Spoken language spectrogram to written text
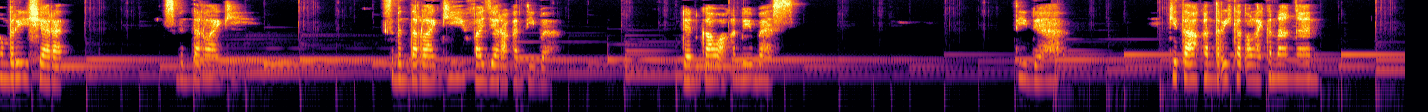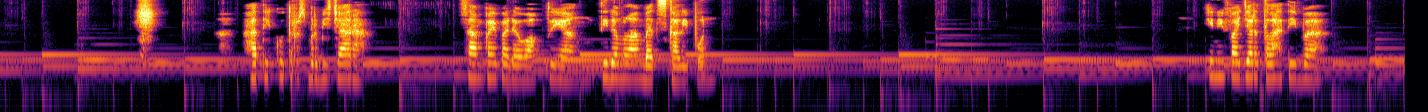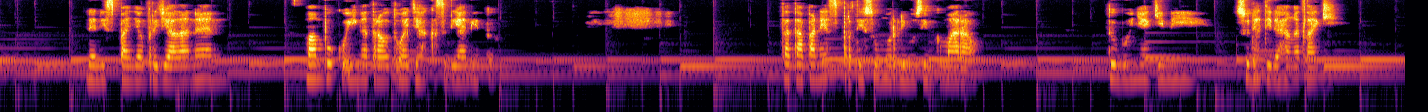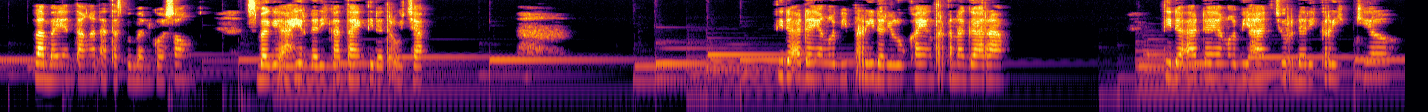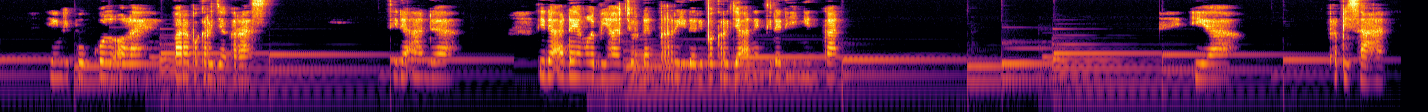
memberi isyarat. Sebentar lagi, sebentar lagi fajar akan tiba, dan kau akan bebas. Tidak, kita akan terikat oleh kenangan. Hatiku terus berbicara sampai pada waktu yang tidak melambat sekalipun. Kini fajar telah tiba, dan di sepanjang perjalanan mampu ku ingat raut wajah kesedihan itu. Tatapannya seperti sumur di musim kemarau. Tubuhnya kini sudah tidak hangat lagi. Lambaian tangan atas beban kosong sebagai akhir dari kata yang tidak terucap. Tidak ada yang lebih perih dari luka yang terkena garam. Tidak ada yang lebih hancur dari kerikil yang dipukul oleh para pekerja keras. Tidak ada. Tidak ada yang lebih hancur dan perih dari pekerjaan yang tidak diinginkan. Iya, perpisahan.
